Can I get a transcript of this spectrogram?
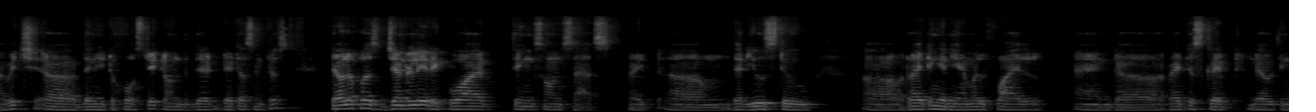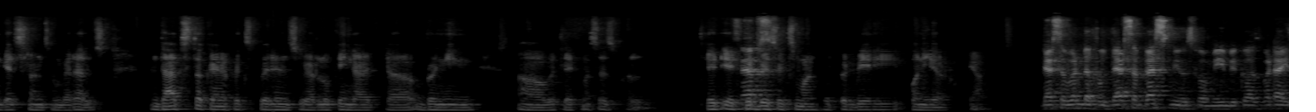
which uh, they need to host it on the data centers. Developers generally require things on SaaS, right? Um, they're used to uh, writing an YAML file and write a script and everything gets run somewhere else. And that's the kind of experience we are looking at bringing with Litmus as well. It, it could be six months, it could be one year. Yeah. That's a wonderful. That's the best news for me because what I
